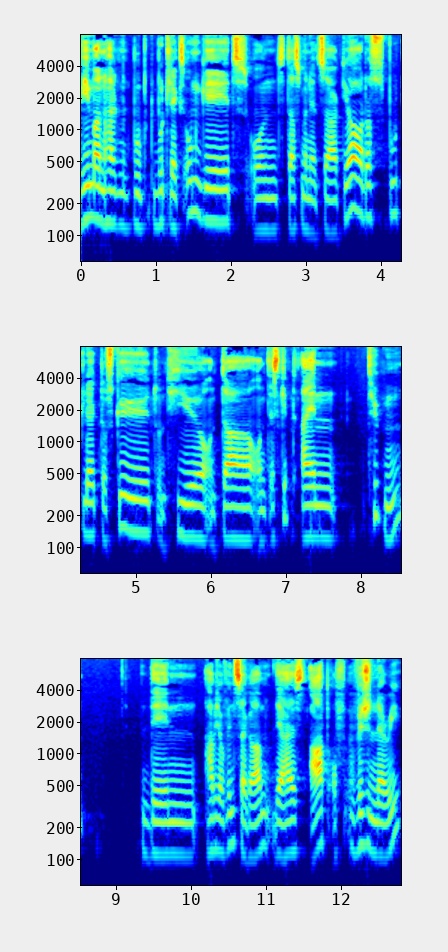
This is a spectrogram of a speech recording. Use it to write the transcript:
Wie man halt mit Bootlegs umgeht und dass man jetzt sagt, ja, das ist Bootleg, das geht und hier und da. Und es gibt einen Typen, den habe ich auf Instagram, der heißt Art of Visionary.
